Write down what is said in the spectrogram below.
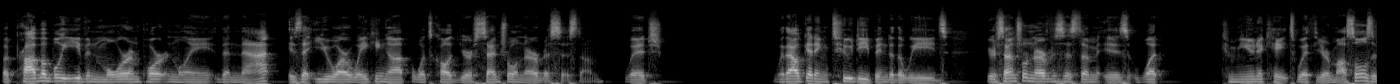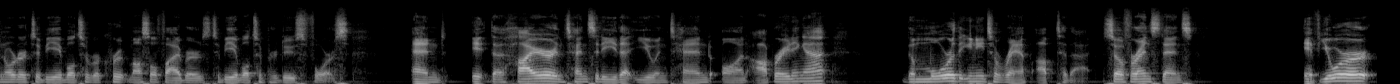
But probably even more importantly than that is that you are waking up what's called your central nervous system, which, without getting too deep into the weeds, your central nervous system is what communicates with your muscles in order to be able to recruit muscle fibers to be able to produce force. And it, the higher intensity that you intend on operating at, the more that you need to ramp up to that. So for instance, if you're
